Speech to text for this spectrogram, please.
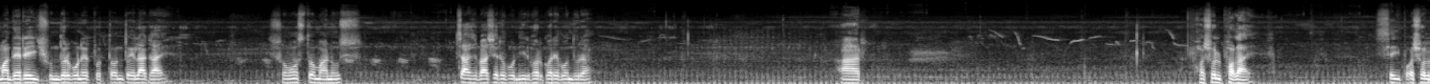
আমাদের এই সুন্দরবনের প্রত্যন্ত এলাকায় সমস্ত মানুষ চাষবাসের উপর নির্ভর করে বন্ধুরা। আর ফসল ফলায়, সেই ফসল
